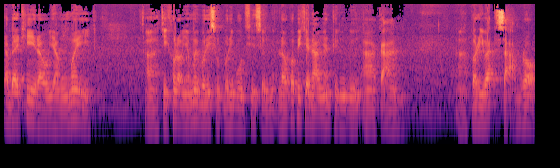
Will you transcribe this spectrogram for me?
ตราบใดที่เรายังไม่จิตของเรายังไม่บริสุทธิ์บริบูรณ์สิ้นสุดเนี่ยเราก็พิจารณาอยันถึงถึงอาการปริวัติสามรอบ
